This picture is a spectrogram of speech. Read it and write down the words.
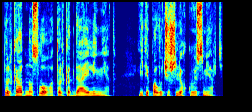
Только одно слово, только да или нет, и ты получишь легкую смерть.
